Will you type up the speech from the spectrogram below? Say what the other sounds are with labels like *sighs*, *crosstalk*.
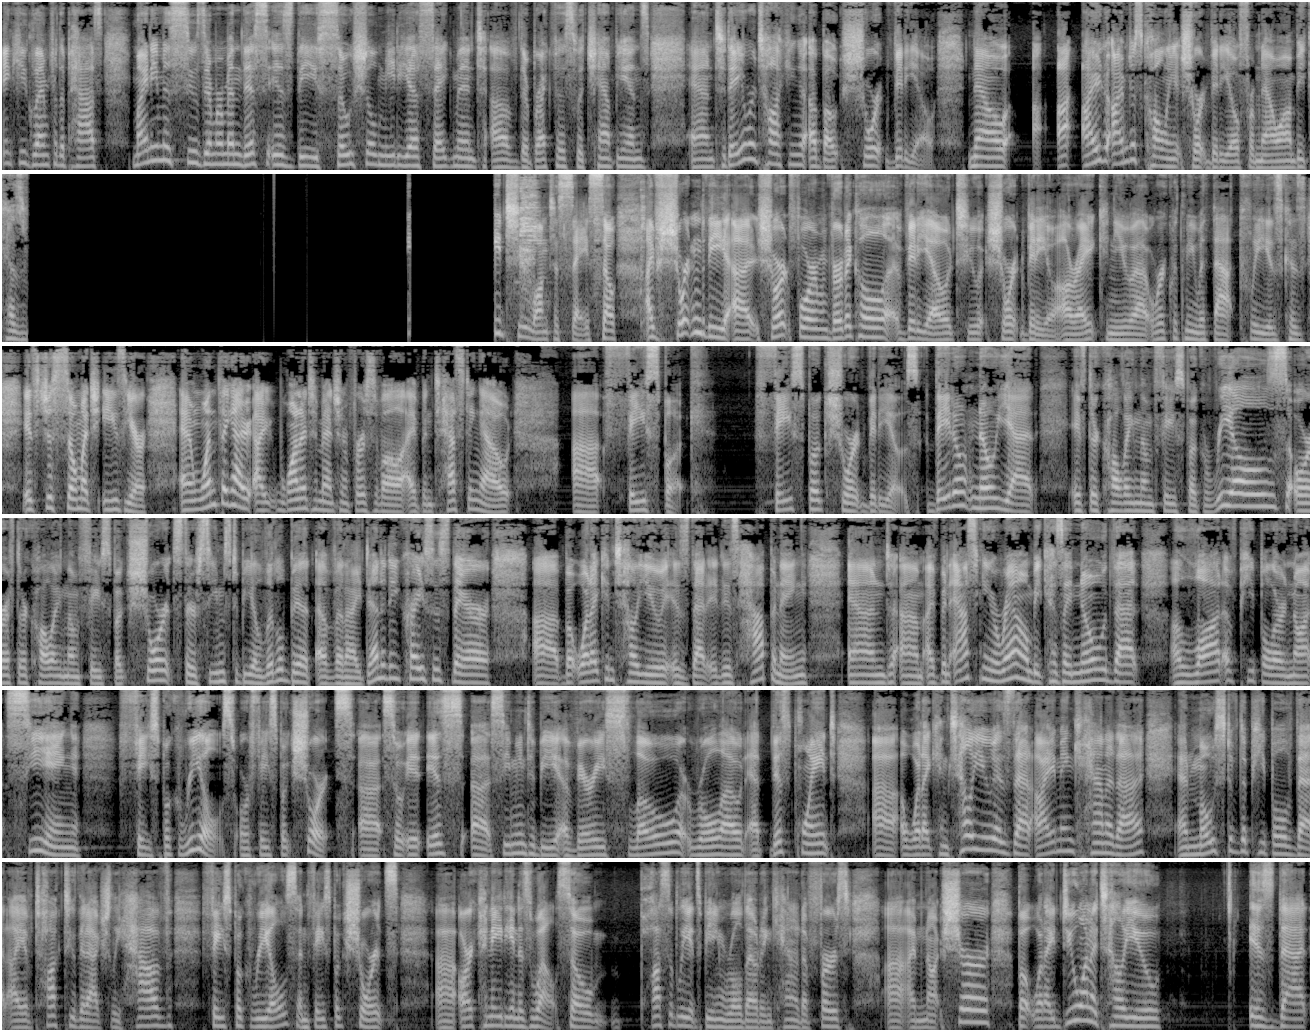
Thank you, Glenn, for the pass. My name is Sue Zimmerman. This is the social media segment of the Breakfast with Champions. And today we're talking about short video. Now, I, I'm just calling it short video from now on because too long to say. So I've shortened the uh, short form vertical video to short video. All right. Can you uh, work with me with that, please? Because it's just so much easier. And one thing I, I, wanted to mention, first of all, I've been testing out uh, Facebook. Facebook short videos. They don't know yet if they're calling them Facebook Reels or if they're calling them Facebook Shorts. There seems to be a little bit of an identity crisis there. Uh, but what I can tell you is that it is happening. And um, I've been asking around because I know that a lot of people are not seeing Facebook Reels or Facebook Shorts. Uh, so it is uh, seeming to be a very slow rollout at this point. Uh, what I can tell you is that I'm in Canada, and most of the people that I have talked to that actually have Facebook Reels and Facebook Shorts uh, are Canadian as well. So possibly it's being rolled out in Canada first. Uh, I'm not sure. But what I do want to tell you is that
